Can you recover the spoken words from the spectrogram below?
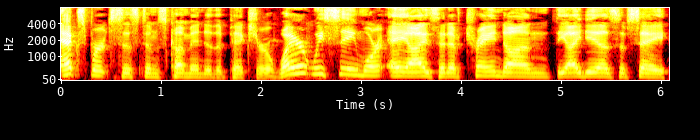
expert systems come into the picture? Why aren't we seeing more AIs that have trained on the ideas of, say,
